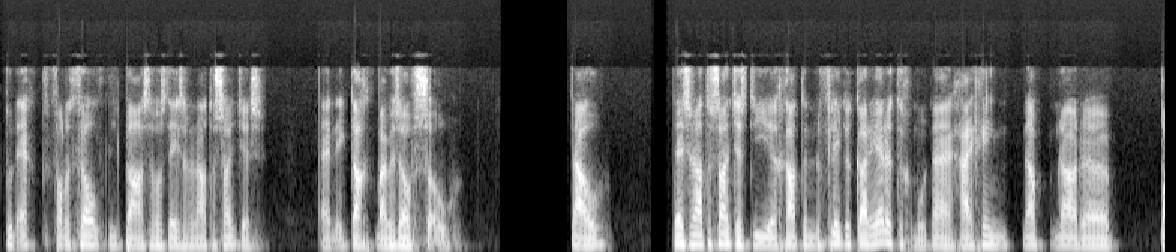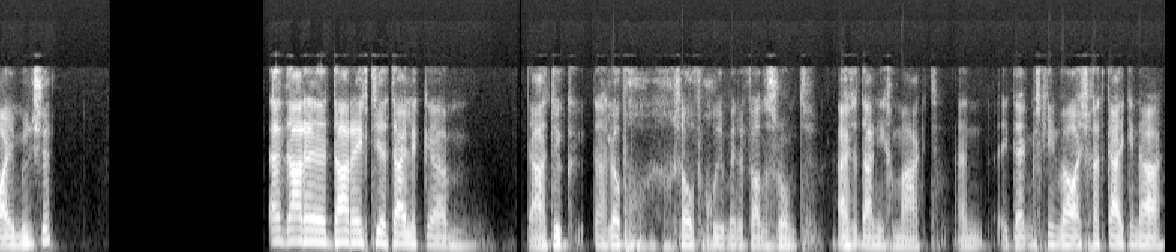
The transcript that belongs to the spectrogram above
toen echt van het veld liet blazen. was deze Renato Sanchez. En ik dacht bij mezelf zo. Nou, deze Renato Sanchez die eh, gaat een flinke carrière tegemoet. Nee, hij ging naar, naar uh, Bayern München. En daar, uh, daar heeft hij uiteindelijk. Um, ja, natuurlijk, daar lopen zoveel goede middenvelders rond. Hij heeft het daar niet gemaakt. En ik denk misschien wel, als je gaat kijken naar.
